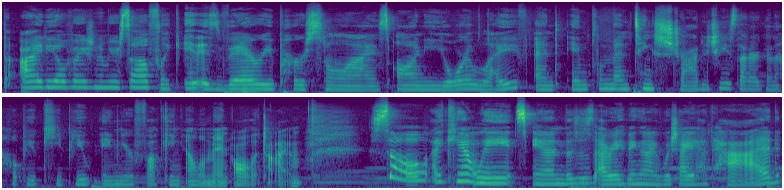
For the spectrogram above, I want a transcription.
the ideal version of yourself. Like it is very personalized on your life and implementing strategies that are going to help you keep you in your fucking element all the time. So I can't wait. And this is everything that I wish I had had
